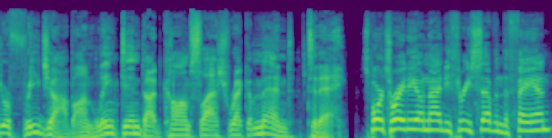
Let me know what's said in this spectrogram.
your free job on linkedin.com slash recommend today. Sports Radio 93.7 The Fan.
